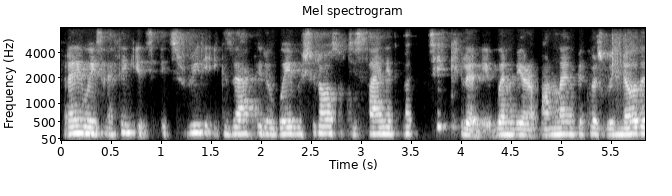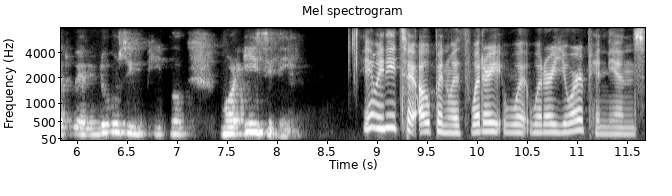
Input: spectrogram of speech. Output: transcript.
But anyways, I think it's it's really exactly the way we should also design it, particularly when we are online, because we know that we are losing people more easily. Yeah, we need to open with what are what, what are your opinions?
